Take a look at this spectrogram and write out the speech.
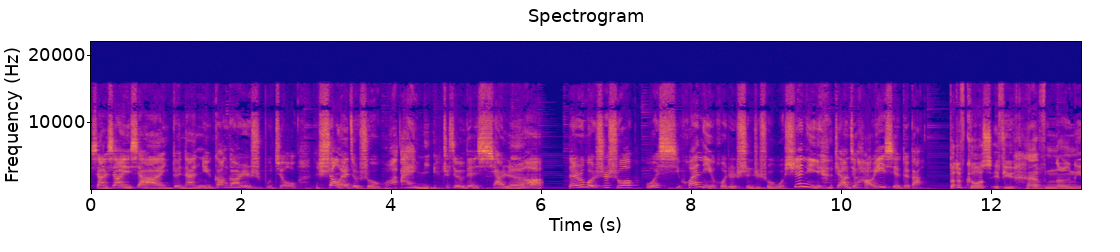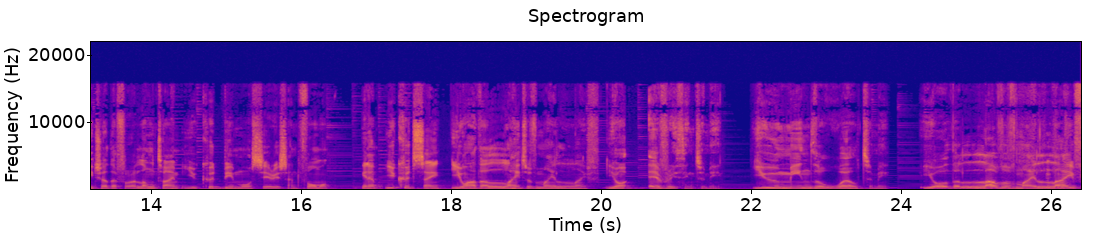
想象一下，一对男女刚刚认识不久，那上来就说“我爱你”，这就有点吓人啊。但如果是说“我喜欢你”，或者甚至说“我宣你”，这样就好一些，对吧？ But of course, if you have known each other for a long time, you could be more serious and formal. You know, you could say, You are the light of my life. You're everything to me. You mean the world to me. You're the love of my life.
